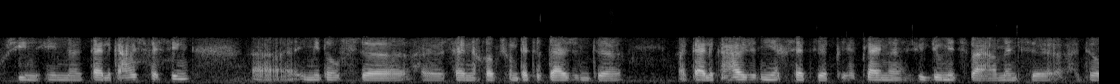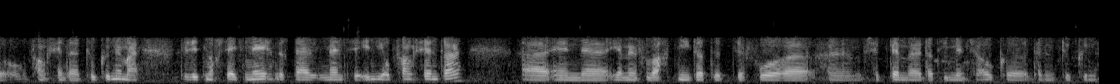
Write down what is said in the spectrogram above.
voorzien in tijdelijke huisvesting. Inmiddels zijn er ik zo'n 30.000 tijdelijke huizen neergezet, kleine units waar mensen uit de opvangcentra naartoe kunnen. Maar er zitten nog steeds 90.000 mensen in die opvangcentra. en ja, men verwacht niet dat het voor september dat die mensen ook daar naartoe kunnen.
